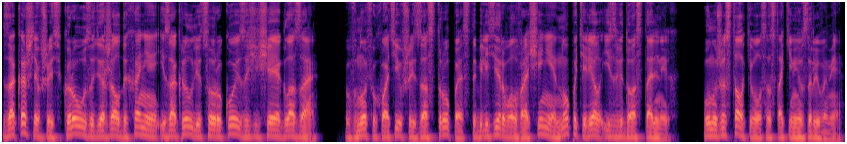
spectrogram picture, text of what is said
Закашлявшись, Кроу задержал дыхание и закрыл лицо рукой, защищая глаза. Вновь ухватившись за стропы, стабилизировал вращение, но потерял из виду остальных. Он уже сталкивался с такими взрывами.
